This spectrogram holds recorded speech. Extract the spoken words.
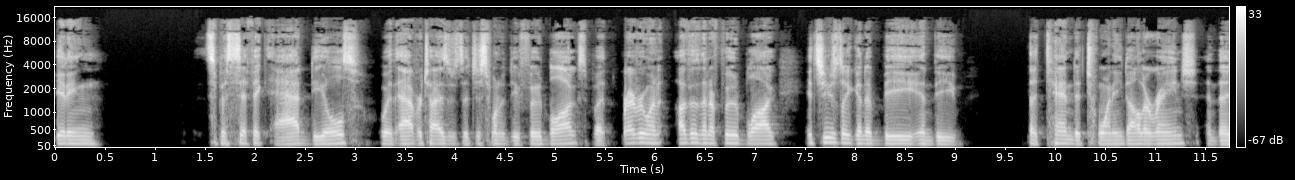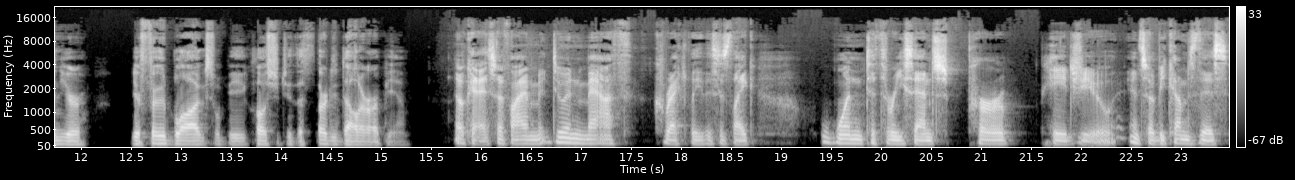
getting specific ad deals with advertisers that just want to do food blogs. But for everyone other than a food blog, it's usually going to be in the the ten to twenty dollar range, and then your your food blogs will be closer to the thirty dollar RPM. Okay, so if I'm doing math correctly, this is like one to three cents per page view, and so it becomes this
